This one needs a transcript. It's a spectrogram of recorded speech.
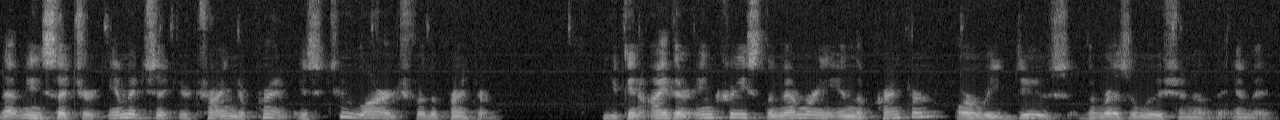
That means that your image that you're trying to print is too large for the printer. You can either increase the memory in the printer or reduce the resolution of the image.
